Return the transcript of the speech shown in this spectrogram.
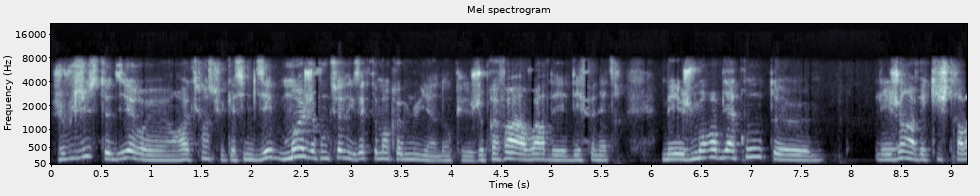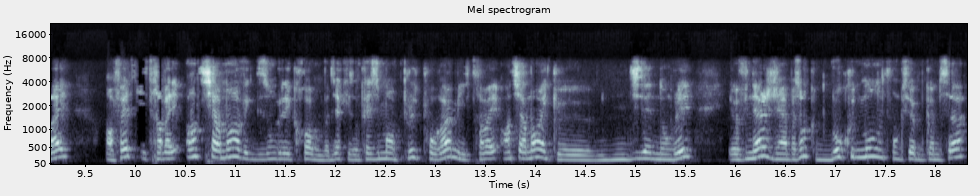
Je voulais juste te dire, euh, en réaction à ce que Cassim disait, moi je fonctionne exactement comme lui, hein, donc euh, je préfère avoir des, fenêtres. Mais je me rends bien compte, euh, les gens avec qui je travaille, en fait, ils travaillent entièrement avec des onglets Chrome. On va dire qu'ils ont quasiment plus de programmes, ils travaillent entièrement avec une dizaine d'onglets. Et au final, j'ai l'impression que beaucoup de monde fonctionne comme ça.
